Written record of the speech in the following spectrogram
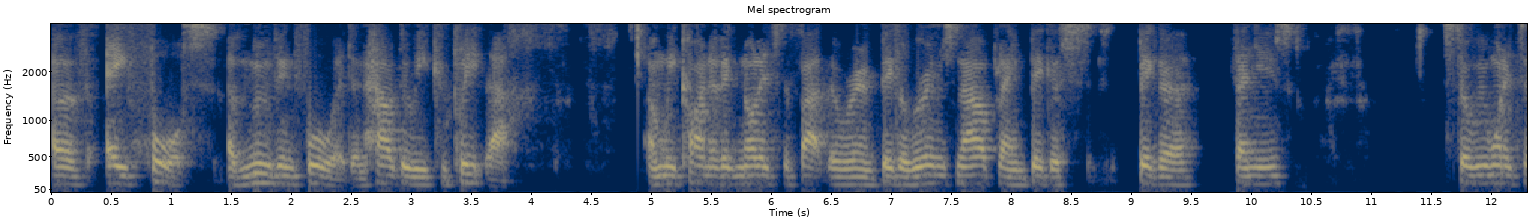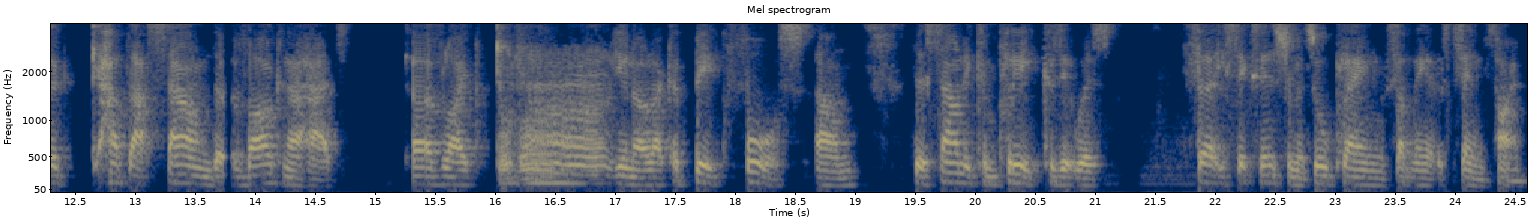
of a force of moving forward, and how do we complete that? And we kind of acknowledge the fact that we're in bigger rooms now, playing bigger bigger venues. So we wanted to have that sound that Wagner had of like you know like a big force um, that sounded complete because it was 36 instruments all playing something at the same time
